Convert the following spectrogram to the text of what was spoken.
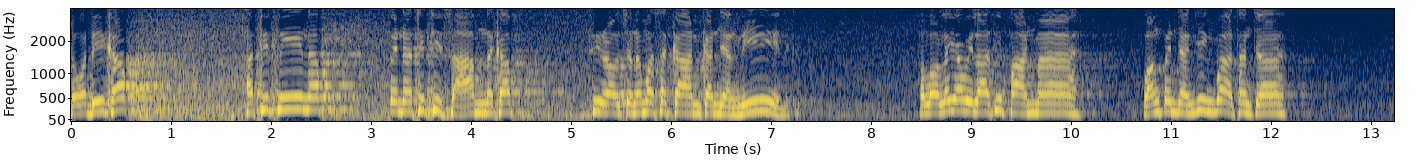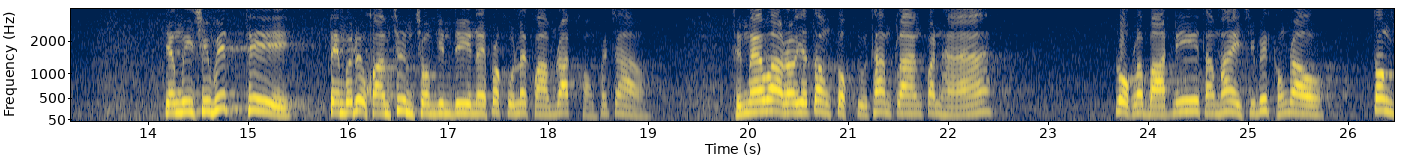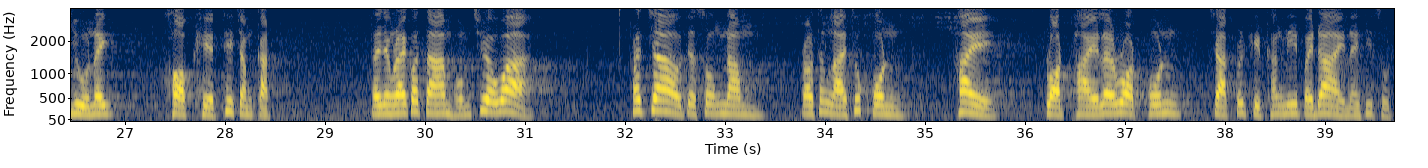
สวัสดีครับ อาทิตย์นี้นับเป็นอาทิตย์ที่สามนะครับ ที่เราจะนมัสการกันอย่างนี้ ตลอดระยะเวลาที่ผ่านมา หวังเป็นอย่างยิ่งว่าท่านจะ ยังมีชีวิตที่เต็มไปด้วยความชื่นชมยินดีในพระคุณและความรักของพระเจ้า ถึงแม้ว่าเราจะต้องตกอยู่ท่ามกลางปัญหาโรคระบาดนี้ทำให้ชีวิตของเราต้องอยู่ในขอบเขตที่จำกัด แต่อย่างไรก็ตามผมเชื่อว่า พระเจ้าจะทรงนำเราทั้งหลายทุกคนให้ปลอดภัยและรอดพ้นจากวิกฤตครั้งนี้ไปได้ในที่สุด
